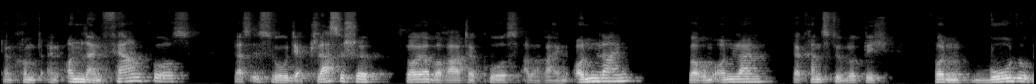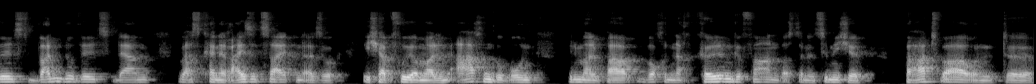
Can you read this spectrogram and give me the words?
Dann kommt ein Online-Fernkurs. Das ist so der klassische Steuerberaterkurs, aber rein online. Warum online? Da kannst du wirklich von wo du willst, wann du willst lernen. Du hast keine Reisezeiten. Also ich habe früher mal in Aachen gewohnt, bin mal ein paar Wochen nach Köln gefahren, was dann eine ziemliche Fahrt war. Und äh,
